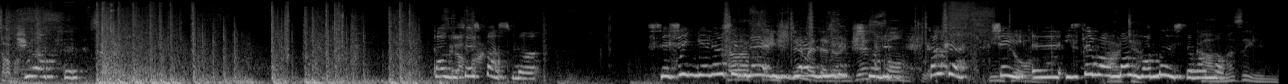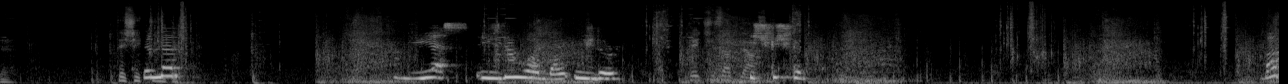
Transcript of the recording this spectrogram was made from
Tamam. Şu attı. Kanka ses basma. Sesin geliyorsa Taraf bile değiştirmeden geldiğinde önce söyle. son tur. Kanka şey on. e, iste Harca. vandal iste vandal. Kalmaz elinde. Teşekkür Gönder. ederim. Yes. İzdir vandal. İzdir. Teçhizat lazım. güçlü. Bak.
